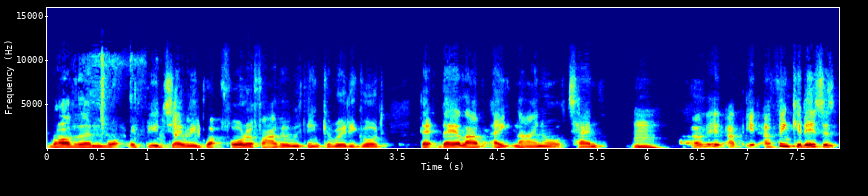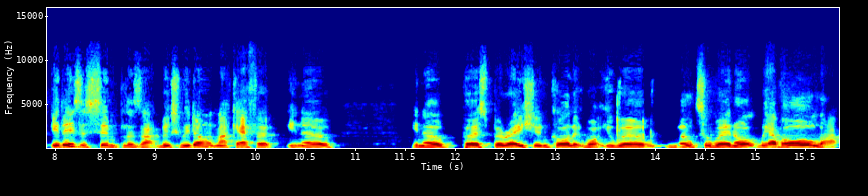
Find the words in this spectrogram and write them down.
rather than what if you'd say we've got four or five who we think are really good, they, they'll have eight, nine, or ten. Mm. I, it, it, I think it is. As, it is as simple as that because we don't lack effort. You know, you know, perspiration. Call it what you will. Will to win. All we have all that.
